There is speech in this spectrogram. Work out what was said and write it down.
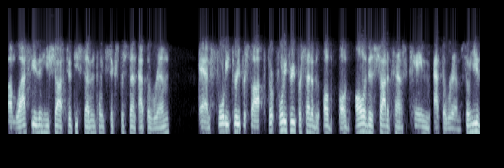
Um, last season, he shot 57.6% at the rim and 43 percent 43 percent of, of, of all of his shot attempts came at the rim. So he's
